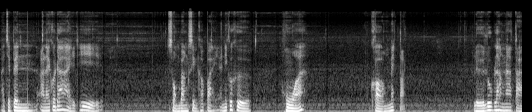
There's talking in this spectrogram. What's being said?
อาจจะเป็นอะไรก็ได้ที่ส่งบางสิ่งเข้าไป อันนี้ก็คือหัวของ method หรือรูปร่างหน้าตา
